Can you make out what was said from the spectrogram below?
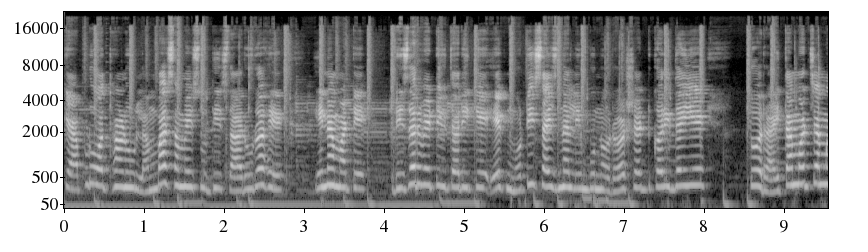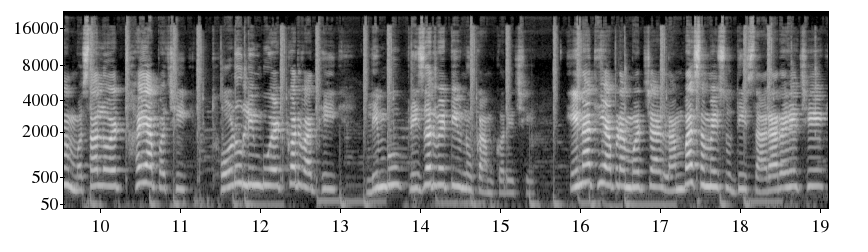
કે આપણું અથાણું લાંબા સમય સુધી સારું રહે, એના માટે પ્રિઝર્વેટિવ તરીકે એક મોટી સાઇઝના લીંબુનો રસ એડ કરી દઈએ. તો રાયતા મરચાંમાં મસાલો એડ થયા પછી થોડું લીંબુ એડ કરવાથી લીંબુ પ્રિઝર્વેટિવનું કામ કરે છે. એનાથી આપણા મરચાં લાંબા સમય સુધી સારા રહે છે.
